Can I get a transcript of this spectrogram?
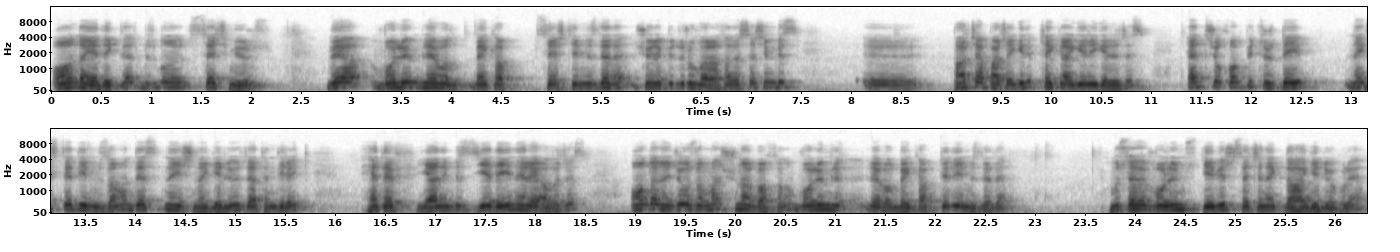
onu da yedekler. Biz bunu seçmiyoruz. Veya volume level backup seçtiğimizde de şöyle bir durum var arkadaşlar. Şimdi biz e, parça parça gidip tekrar geri geleceğiz. Enter computer deyip next dediğimiz zaman destination'a geliyor. Zaten direkt hedef yani biz yedeği nereye alacağız? Ondan önce o zaman şuna bakalım. Volume level backup dediğimizde de bu sefer volumes diye bir seçenek daha geliyor buraya.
